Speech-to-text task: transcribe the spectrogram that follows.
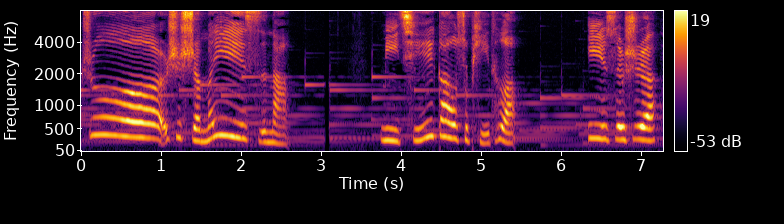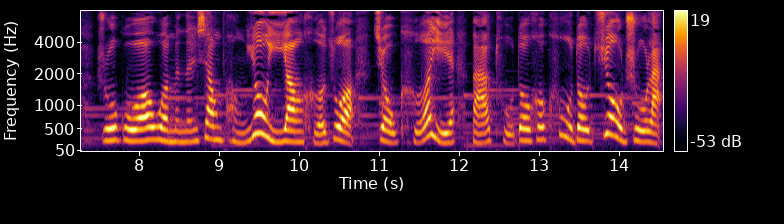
这是什么意思呢？米奇告诉皮特，意思是如果我们能像朋友一样合作，就可以把土豆和酷豆救出来。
